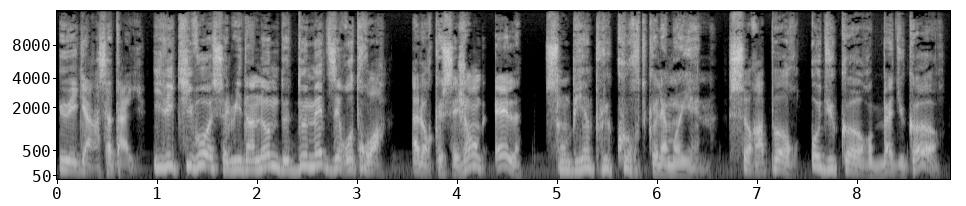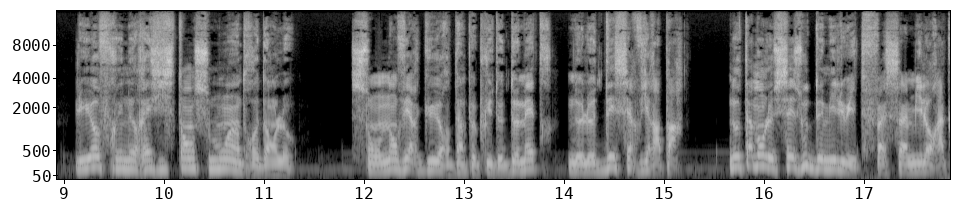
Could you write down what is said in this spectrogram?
eu égard à sa taille. Il équivaut à celui d'un homme de 2m03, alors que ses jambes, elles, sont bien plus courtes que la moyenne. Ce rapport haut du corps, bas du corps, lui offre une résistance moindre dans l'eau. Son envergure d'un peu plus de 2 mètres ne le desservira pas, notamment le 16 août 2008 face à Milorad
